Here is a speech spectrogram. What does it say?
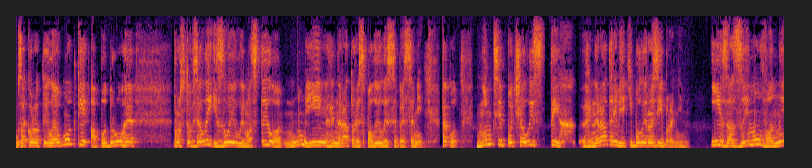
закоротили обмотки, а по-друге, просто взяли і злили мастило, ну і генератори спалили себе самі. Так от, німці почали з тих генераторів, які були розібрані. І за зиму вони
